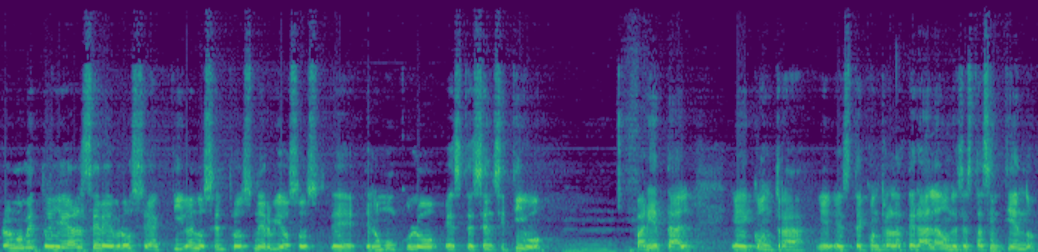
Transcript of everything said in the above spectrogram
pero al momento de llegar al cerebro se activan los centros nerviosos del homúnculo este, sensitivo, mm. parietal, eh, contra, eh, este, contralateral a donde se está sintiendo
